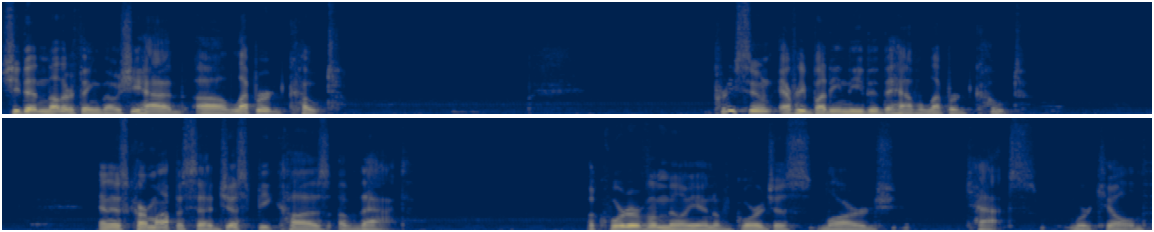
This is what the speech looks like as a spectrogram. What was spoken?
She did another thing, though. She had a leopard coat. Pretty soon, everybody needed to have a leopard coat. And as Karmapa said, just because of that, a quarter of a million of gorgeous, large cats were killed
